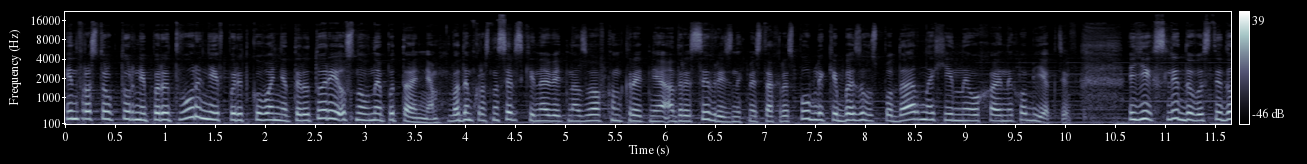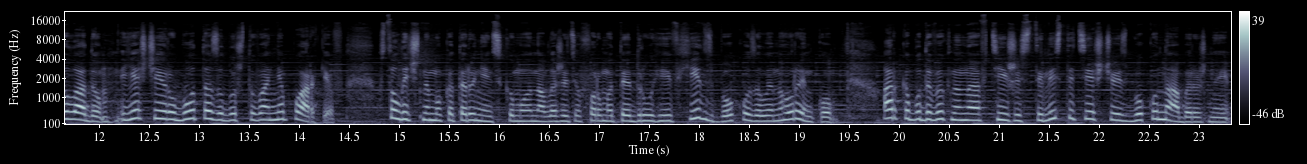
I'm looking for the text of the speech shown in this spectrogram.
Інфраструктурні перетворення і впорядкування території основне питання. Вадим Красносельський навіть назвав конкретні адреси в різних містах республіки без господарних і неохайних об'єктів. Їх слід довести до ладу. Є ще й робота з облаштування парків. В столичному Катеринінському належить оформити другий вхід з боку зеленого ринку. Арка буде виконана в тій же стилістиці, що й з боку набережної.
